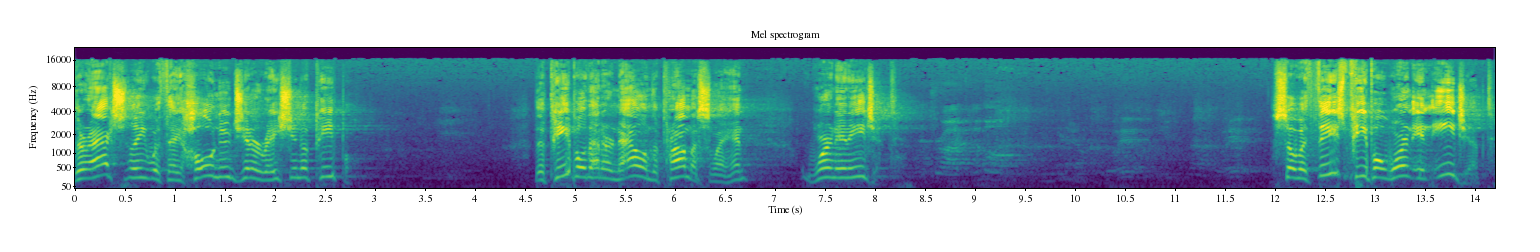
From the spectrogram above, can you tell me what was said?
They're actually with a whole new generation of people. The people that are now in the promised land weren't in Egypt. So if these people weren't in Egypt,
